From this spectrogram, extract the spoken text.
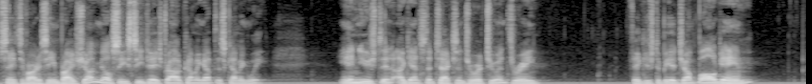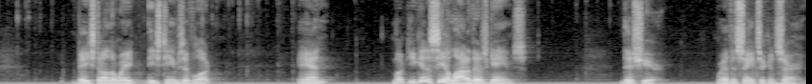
Saints have already seen Bryce Young. They'll see CJ Stroud coming up this coming week. In Houston against the Texans, who are 2 and 3. Figures to be a jump ball game based on the way these teams have looked. And look, you get to see a lot of those games this year where the Saints are concerned.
